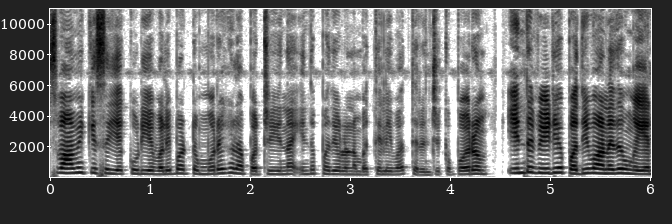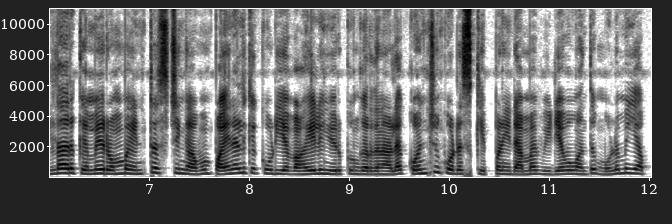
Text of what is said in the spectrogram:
சுவாமிக்கு செய்யக்கூடிய வழிபாட்டு முறைகளை பற்றியும் தான் இந்த பதிவில் நம்ம தெளிவாக தெரிஞ்சுக்க போகிறோம் இந்த வீடியோ பதிவானது உங்கள் எல்லாருக்குமே ரொம்ப இன்ட்ரெஸ்டிங்காகவும் பயனளிக்கக்கூடிய வகையிலும் இருக்குங்கிறதுனால கொஞ்சம் கூட ஸ்கிப் பண்ணிடாமல் வீடியோவை வந்து முழுமையாக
